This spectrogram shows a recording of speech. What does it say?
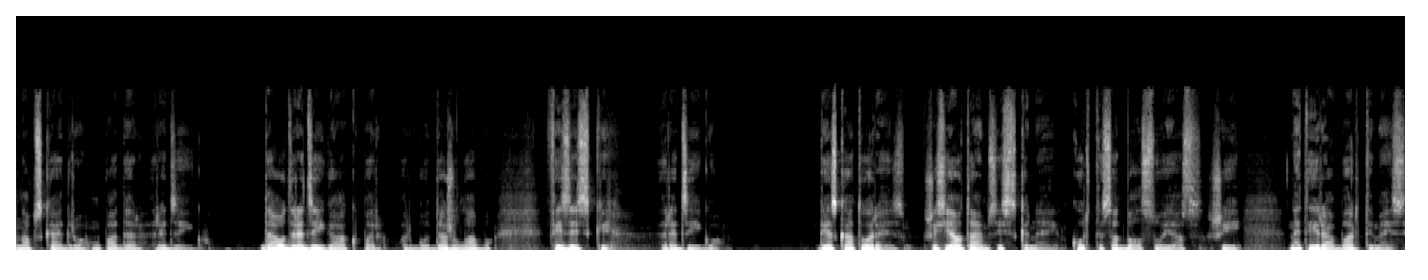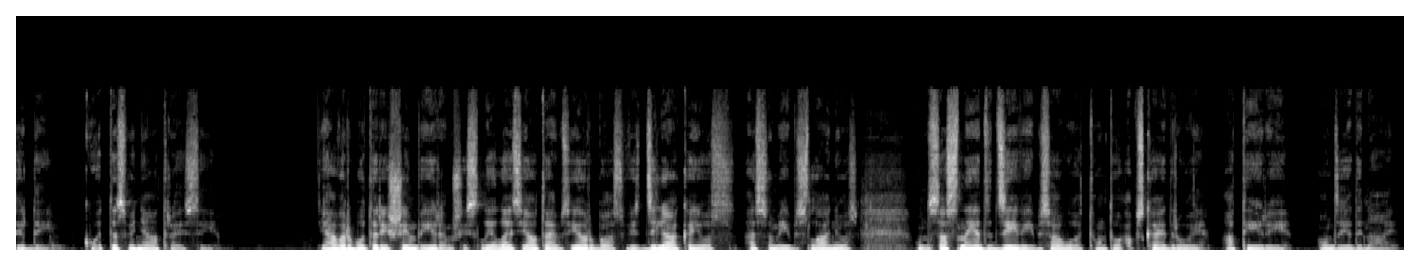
un apskaidro un padara redzīgu daudz redzīgāku par varbūt dažu labu fiziski redzīgo. Diez kā toreiz šis jautājums izskanēja, kur tas atbalsojās šī netīrā Bartimēja sirdī, ko tas viņā atraisīja. Jā, varbūt arī šim vīram šis lielais jautājums ieorbās visdziļākajos esamības slāņos un sasniedza dzīvības avotu, un to apskaidroja, attīrīja un dziedināja.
